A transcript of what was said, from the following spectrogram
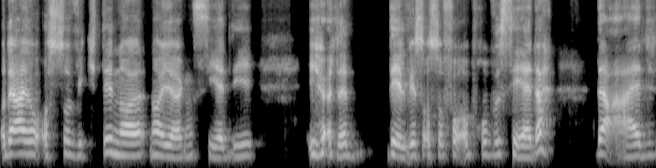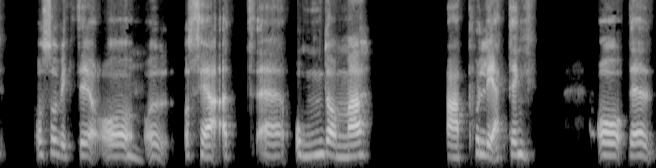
Og Det er jo også viktig når, når Jørgen sier de gjør det delvis også for å provosere. Det er også viktig å, mm. å, å se at eh, ungdommer er på leting. Og det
